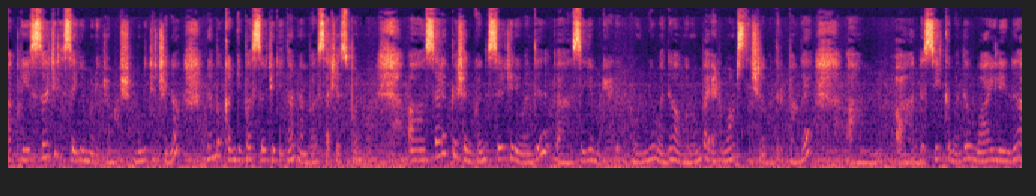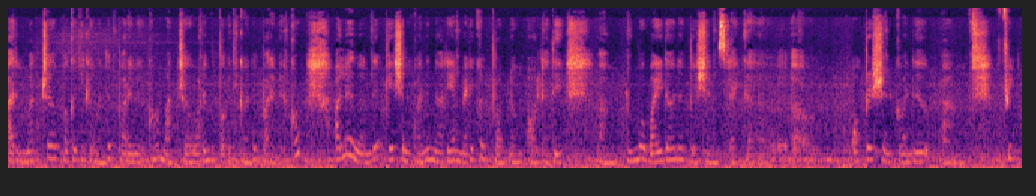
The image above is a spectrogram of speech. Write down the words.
அப்படி சர்ஜரி செய்ய முடிக்கும் முடிஞ்சிச்சுன்னா நம்ம கண்டிப்பாக சர்ஜரி தான் நம்ம சஜஸ்ட் பண்ணுவோம். சில பேஷண்ட்க்கு வந்து சர்ஜரி வந்து செய்ய முடியாது. ஒன்று வந்து அவங்க ரொம்ப அட்வான்ஸ் ஸ்டேஜில் வந்திருப்பாங்க. அந்த சீக்கு வந்து வாயிலேருந்து அது மற்ற பகுதிக்கு வந்து பரவிருக்கும் மற்ற உடம்பு பகுதிக்கு வந்து பரவிருக்கும் அல்லது வந்து பேஷண்ட்க்கு வந்து நிறைய மெடிக்கல் ப்ராப்ளம் அல்லது ரொம்ப வயதான பேஷண்ட்ஸ் லைக் ஆப்ரேஷனுக்கு வந்து um, ஃபிட்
